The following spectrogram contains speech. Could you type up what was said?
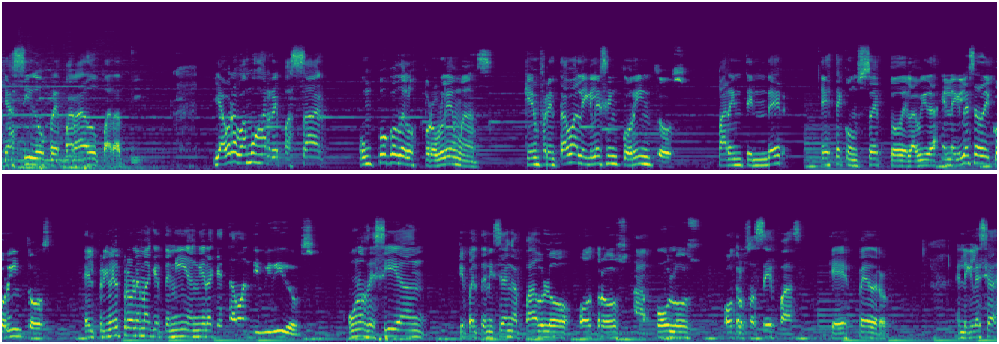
que ha sido preparado para ti. Y ahora vamos a repasar un poco de los problemas que enfrentaba la iglesia en Corintios para entender este concepto de la vida. En la iglesia de Corintios, el primer problema que tenían era que estaban divididos. Unos decían, que pertenecían a Pablo, otros a Apolos, otros a Cefas, que es Pedro. En la iglesia,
